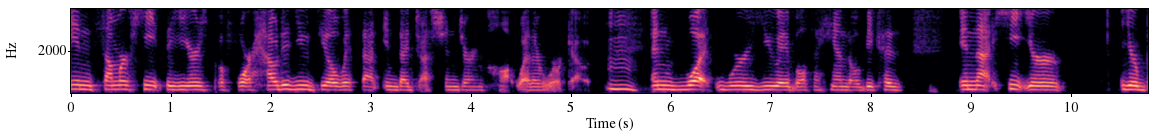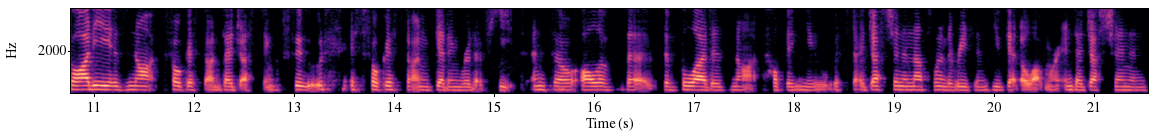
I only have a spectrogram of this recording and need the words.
in summer heat the years before how did you deal with that indigestion during hot weather workouts mm. and what were you able to handle because in that heat your your body is not focused on digesting food it's focused on getting rid of heat and so all of the the blood is not helping you with digestion and that's one of the reasons you get a lot more indigestion and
